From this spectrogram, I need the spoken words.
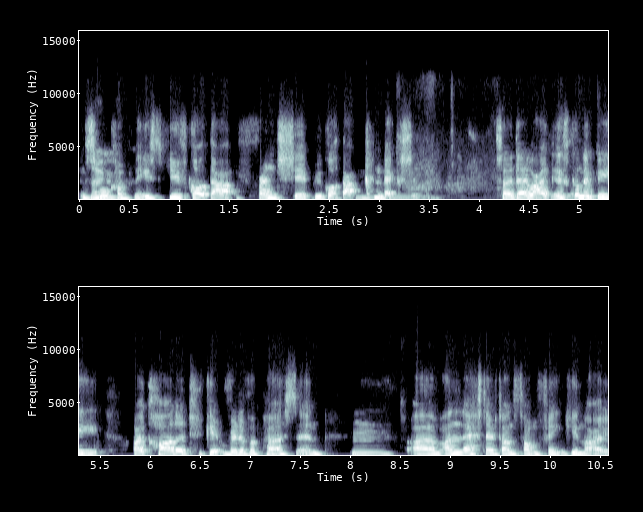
in small no. companies, you've got that friendship, you've got that mm. connection. So they're like, it's going to be like harder to get rid of a person mm. um, unless they've done something, you know,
